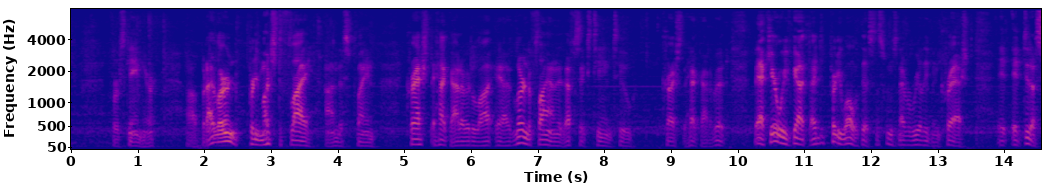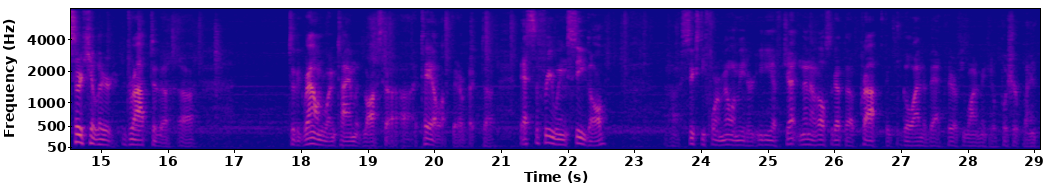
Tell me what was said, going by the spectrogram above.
first came here. Uh, but I learned pretty much to fly on this plane. Crashed the heck out of it a lot. Yeah, I learned to fly on the F-16 too. Crashed the heck out of it. Back here we've got, I did pretty well with this. This one's never really been crashed. It, it did a circular drop to the uh, to the ground one time. It lost a, a tail up there, but uh, that's the Freewing Seagull. Uh, 64 millimeter EDF jet, and then I've also got the prop that can go on the back there if you want to make it a pusher plane.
